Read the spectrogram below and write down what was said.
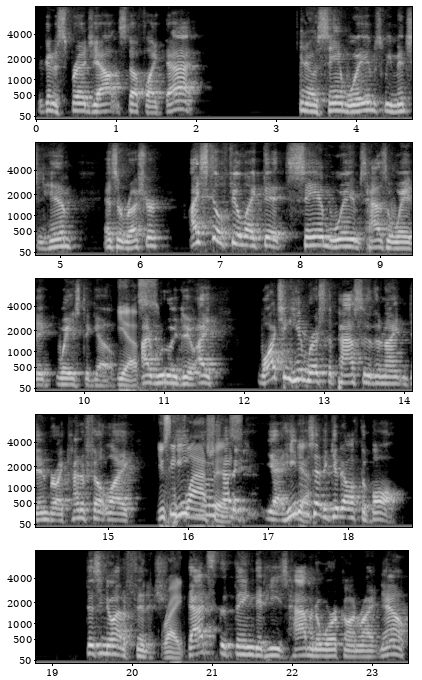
they're going to spread you out and stuff like that. You know, Sam Williams, we mentioned him as a rusher. I still feel like that Sam Williams has a way to ways to go. Yes, I really do. I watching him rush the pass the other night in Denver. I kind of felt like you see flashes. To, yeah, he knows yeah. how to get off the ball. Does he know how to finish? Right. That's the thing that he's having to work on right now.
